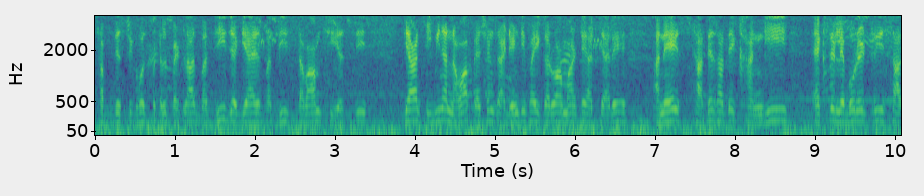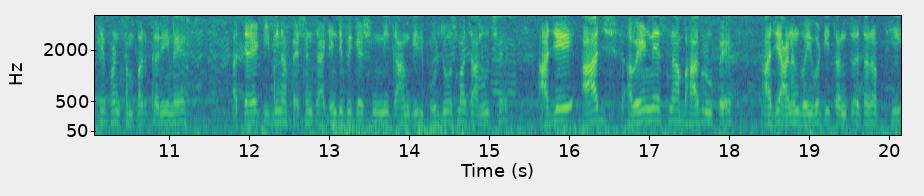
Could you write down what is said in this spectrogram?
sub district hospital Petlad, બધી જગ્યાએ બધી જ તમામ સીએચસી ત્યાં ટીબીના નવા પેશન્ટ્સ આઈડેન્ટિફાઈ કરવા માટે અત્યારે અને સાથે સાથે ખાનગી એક્સરે લેબોરેટરી સાથે પણ સંપર્ક કરીને અત્યારે ટીબીના પેશન્ટ્સ આઈડેન્ટિફિકેશનની કામગીરી પૂરજોશમાં ચાલુ છે. આજે આ જ અવેરનેસના ભાગરૂપે આજે આણંદ તંત્ર તરફથી,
